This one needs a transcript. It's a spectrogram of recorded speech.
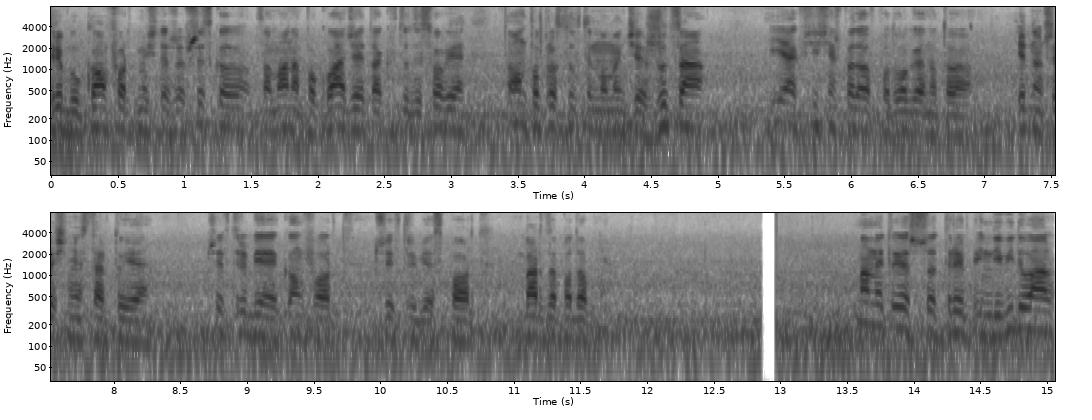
trybu komfort. Myślę, że wszystko, co ma na pokładzie, tak w cudzysłowie, to on po prostu w tym momencie rzuca i jak wciśniesz pedał w podłogę, no to jednocześnie startuje czy w trybie komfort, czy w trybie sport, bardzo podobnie. Mamy tu jeszcze tryb indywidual,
